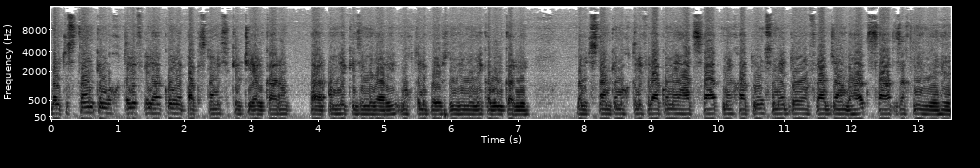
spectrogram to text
بلوچستان کے مختلف علاقوں میں پاکستانی سیکورٹی اہلکاروں پر عملے کی ذمہ داری مختلف بلوچ تنظیموں نے قبول کر لی۔ بلوچستان کے مختلف علاقوں میں حادثات میں خاتون سمیت دو افراد جان بحق سات زخمی ہوئے ہیں۔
